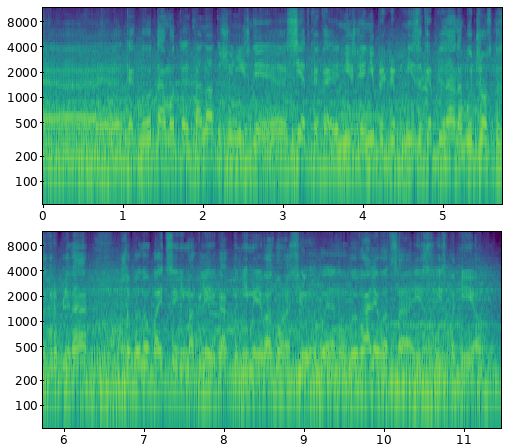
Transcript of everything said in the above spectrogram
Э, как бы вот там вот канат еще нижний, э, сетка нижняя не, прикреп, не закреплена, она будет жестко закреплена, чтобы, ну, бойцы не могли, как бы, не имели возможности ну, вываливаться из, из-под нее.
